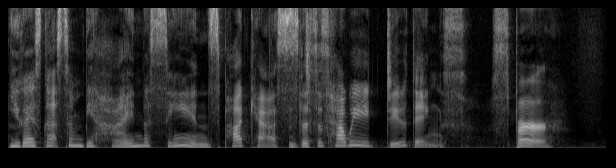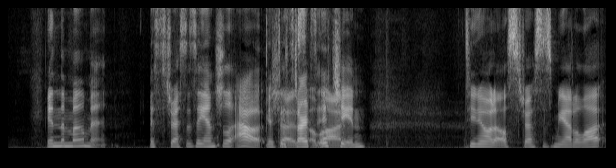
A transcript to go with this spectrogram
You guys got some behind the scenes podcasts. This is how we do things. Spur. In the moment. It stresses Angela out. It she starts itching. Do you know what else stresses me out a lot?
